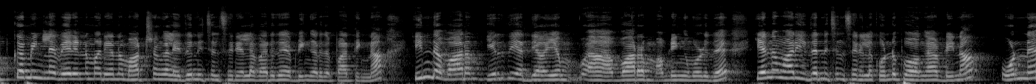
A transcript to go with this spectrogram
அப்கமிங்கில் வேறு என்ன மாதிரியான மாற்றங்கள் எதிர்நீச்சல் சீரியலில் வருது அப்படிங்கிறத பார்த்தீங்கன்னா இந்த வாரம் இறுதி அத்தியாயம் வாரம் அப்படிங்கும் பொழுது என்ன மாதிரி எதிர்நீச்சல் சீரியலை கொண்டு போவாங்க அப்படின்னா ஒன்று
